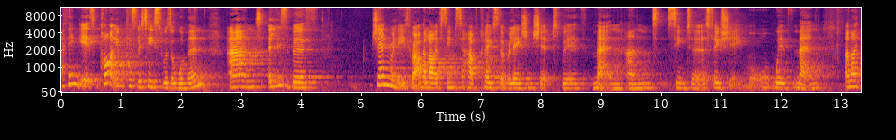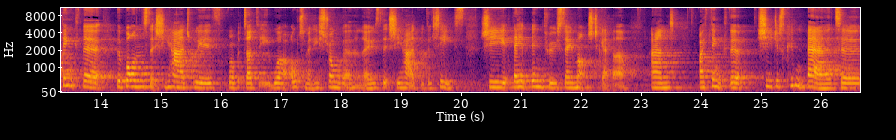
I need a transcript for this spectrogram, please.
I think it's partly because Lettice was a woman, and Elizabeth generally throughout her life seems to have closer relationships with men and seem to associate more with men. And I think that the bonds that she had with Robert Dudley were ultimately stronger than those that she had with Lettice. She, they had been through so much together. And I think that she just couldn't bear to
